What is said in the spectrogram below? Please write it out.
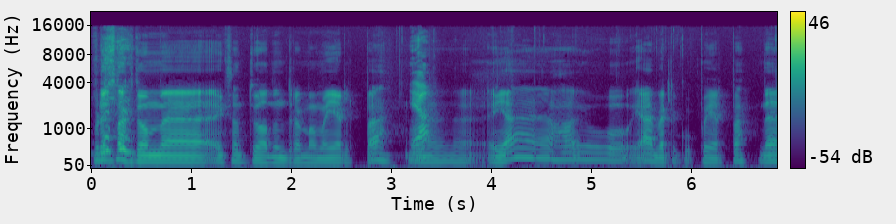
For du snakket om eh, sant, du hadde en drøm om å hjelpe. Ja. Eh, Jeg har jo Jeg er veldig god på å hjelpe. Det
